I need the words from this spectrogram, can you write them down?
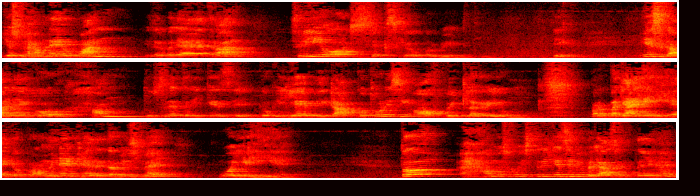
जिसमें हमने वन इधर बजाया था थ्री और सिक्स के ऊपर बीट थी, ठीक? इस गाने को हम दूसरे तरीके से, क्योंकि ये बीट आपको थोड़ी सी ऑफ़ बीट लग रही होगी, पर बजा यही है, जो प्रोमिनेंट है रिदम इसमें, वो यही है। तो हम इसको इस तरीके से भी बजा सकते हैं।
